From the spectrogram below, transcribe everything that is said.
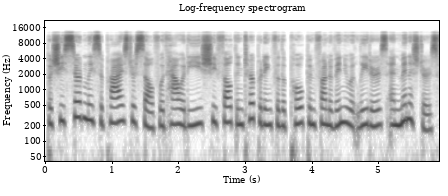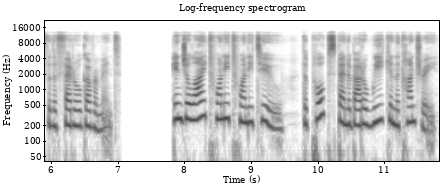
but she certainly surprised herself with how at ease she felt interpreting for the Pope in front of Inuit leaders and ministers for the federal government. In July 2022, the Pope spent about a week in the country,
